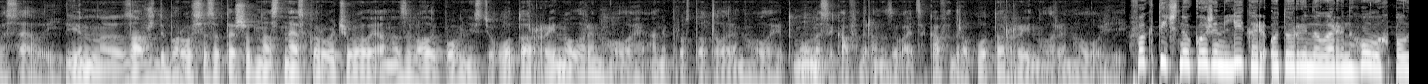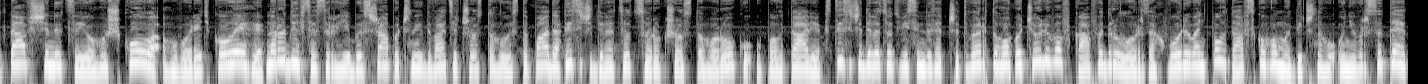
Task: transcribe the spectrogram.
веселий. Він е, завжди боровся за те, щоб нас не скорочували, а називали повністю оториноларингологи, а не просто отоларингологи. Тому у нас і кафедра називається кафедра оториноларингології. Фактично, кожен лікар оториноларинголог Полтавщини це його школа, говорять колеги. Народився Сергій Безшапочний 26 листопада 1946 року у Полтаві. З 1984-го очолював кафедру лор-захворювань Полтавського медичного університету.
